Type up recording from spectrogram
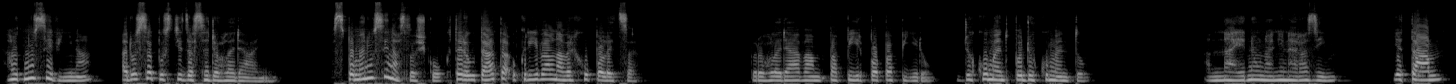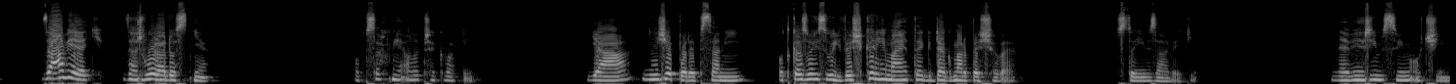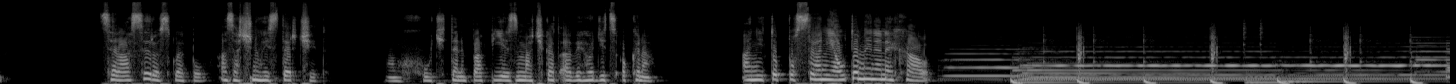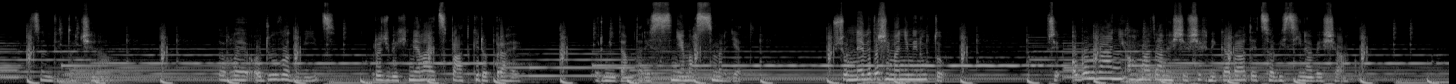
Hltnu si vína a jdu se pustit zase do hledání. Vzpomenu si na složku, kterou táta ukrýval na vrchu police. Prohledávám papír po papíru, dokument po dokumentu. A najednou na ní narazím. Je tam. Závěť! Zařvu radostně. Obsah mě ale překvapí. Já, níže podepsaný, odkazuji svůj veškerý majetek Dagmar Pešové. Stojí v závěti. Nevěřím svým očím. Celá se rozklepu a začnu hysterčit. Mám chuť ten papír zmačkat a vyhodit z okna. Ani to posraní auto mi nenechal. Jsem vytočená. Tohle je o důvod víc, proč bych měla jet zpátky do Prahy. Odmítám tady s něma smrdět. Už to nevydržím ani minutu. Při obouvání ohmatám ještě všechny kabáty, co visí na věšáku.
